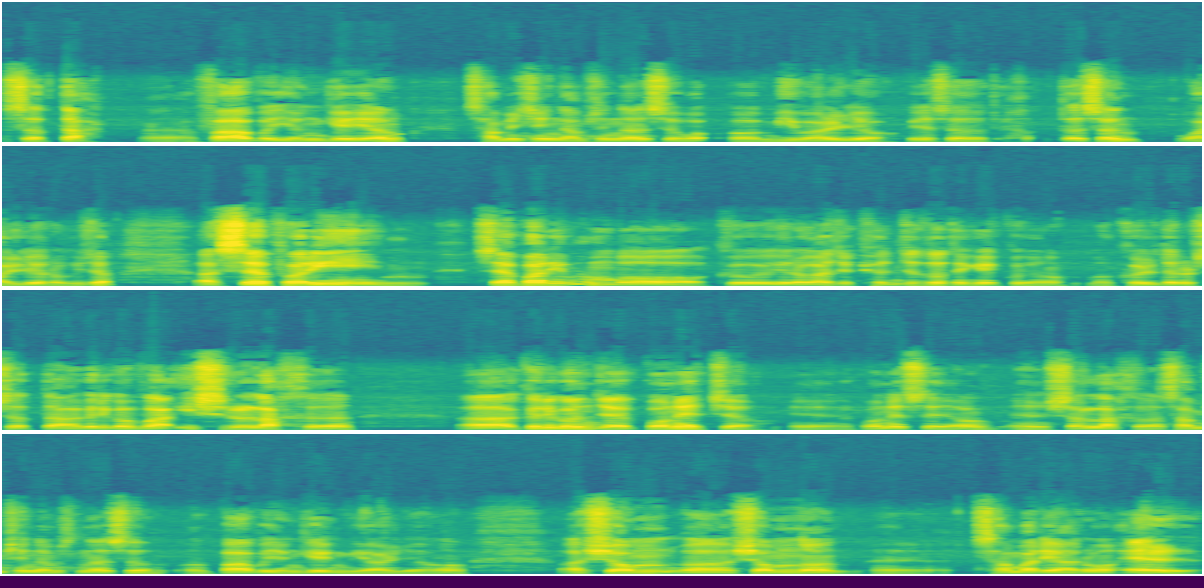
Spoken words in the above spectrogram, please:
썼다. 어, 바브 연계형 3인칭 남성 단수 어, 미완료. 그래서 뜻은 완료로 그죠? 아, 세파림. 세파림은 뭐 그 여러 가지 편지도 되겠고요. 뭐 글들을 썼다. 그리고 바 이슬라흐 아, 그리고 이제 보냈죠. 예, 보냈어요. 예, 샬라흐, 삼식 남성나수, 어, 바브 연계형 미완료. 어, 숀, 어, 예, 사마리아로 엘,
